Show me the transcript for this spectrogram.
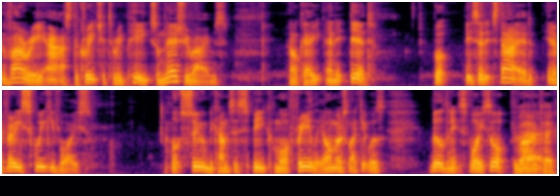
Voirrey asked the creature to repeat some nursery rhymes. Okay, and it did, but it said it started in a very squeaky voice, but soon began to speak more freely, almost like it was building its voice up. Right, uh, okay.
